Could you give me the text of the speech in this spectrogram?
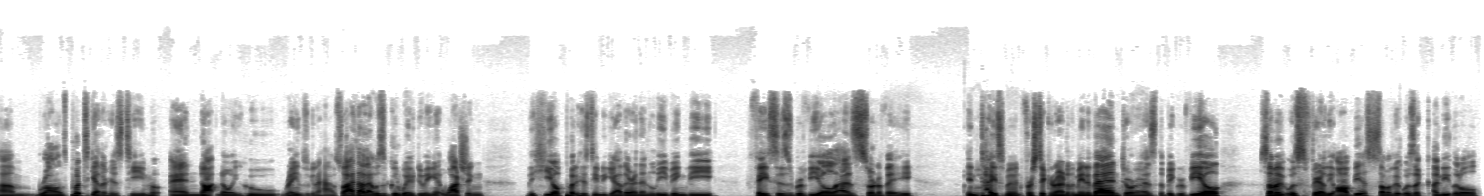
um, Rollins put together his team and not knowing who Reigns was going to have. So I thought that was a good way of doing it. Watching the heel put his team together and then leaving the faces reveal as sort of a enticement for sticking around to the main event or Right. as the big reveal. Some of it was fairly obvious. Some of it was a, a neat little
